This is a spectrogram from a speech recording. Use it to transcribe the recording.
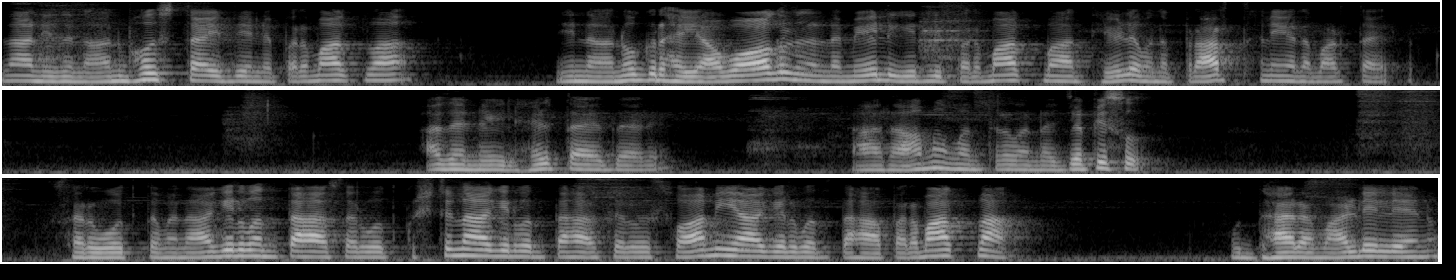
ನಾನು ಇದನ್ನು ಅನುಭವಿಸ್ತಾ ಇದ್ದೇನೆ ಪರಮಾತ್ಮ. ನಿನ್ನ ಅನುಗ್ರಹ ಯಾವಾಗಲೂ ನನ್ನ ಮೇಲೆ ಇರಲಿ ಪರಮಾತ್ಮ ಅಂತ ಹೇಳಿ ಅವನ ಪ್ರಾರ್ಥನೆಯನ್ನು ಮಾಡ್ತಾ ಇರಬೇಕು. ಅದನ್ನು ಇಲ್ಲಿ ಹೇಳ್ತಾ ಇದ್ದಾರೆ. ಆ ರಾಮ ಮಂತ್ರವನ್ನು ಜಪಿಸು. ಸರ್ವೋತ್ತಮನಾಗಿರುವಂತಹ, ಸರ್ವೋತ್ಕೃಷ್ಟನಾಗಿರುವಂತಹ, ಸರ್ವಸ್ವಾಮಿಯಾಗಿರುವಂತಹ ಪರಮಾತ್ಮ ಉದ್ಧಾರ ಮಾಡಲಿಲ್ಲೇನು?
